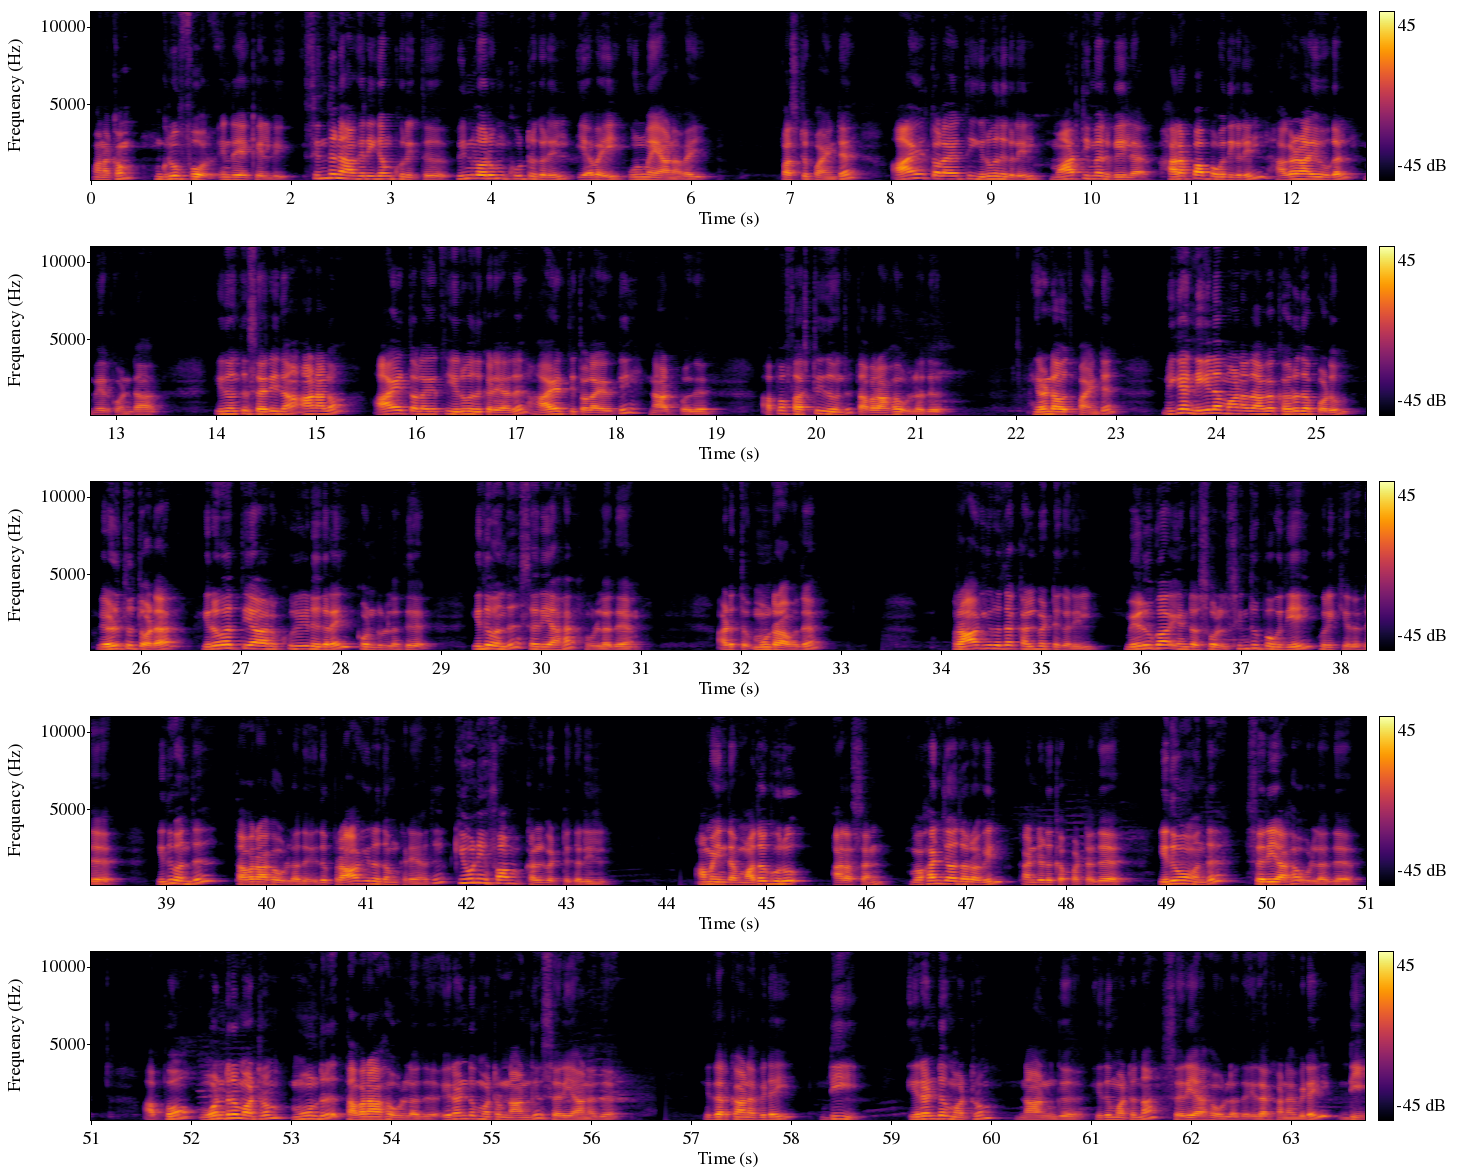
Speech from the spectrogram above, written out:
வணக்கம். Group four இன்றைய கேள்வி. சிந்து நாகரிகம் குறித்து பின்வரும் கூற்றுகளில் எவை உண்மையானவை? ஃபஸ்ட்டு பாயிண்ட்டு ஆயிரத்தி தொள்ளாயிரத்தி இருபதுகளில் மார்டிமர் வீலர் ஹரப்பா பகுதிகளில் அகழாய்வுகள் மேற்கொண்டார். இது வந்து சரிதான். ஆனாலும் ஆயிரத்தி தொள்ளாயிரத்தி இருபது கிடையாது. ஆயிரத்தி தொள்ளாயிரத்தி நாற்பது. அப்போ ஃபஸ்ட்டு இது வந்து தவறாக உள்ளது. இரண்டாவது பாயிண்ட்டு மிக நீளமானதாக கருதப்படும் எழுத்து தொடர் இருபத்தி ஆறு குறியீடுகளை கொண்டுள்ளது. இது வந்து சரியாக உள்ளது. அடுத்து மூன்றாவது. பிராகிருத கல்வெட்டுகளில் மெழுகா என்ற சொல் சிந்து பகுதியை குறிக்கிறது. இது வந்து தவறாக உள்ளது. இது பிராகிருதம் கிடையாது. கியூனிஃபார்ம் கல்வெட்டுகளில் அமைந்த மதகுரு அரசன் மொஹஞ்சதாரோவில் கண்டெடுக்கப்பட்டது. இதுவும் வந்து சரியாக உள்ளது. அப்போ ஒன்று மற்றும் மூன்று தவறாக உள்ளது. இரண்டு மற்றும் நான்கு சரியானது. இதற்கான விடை டி. இரண்டு மற்றும் நான்கு. இது மட்டும்தான் சரியாக உள்ளது. இதற்கான விடை டி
